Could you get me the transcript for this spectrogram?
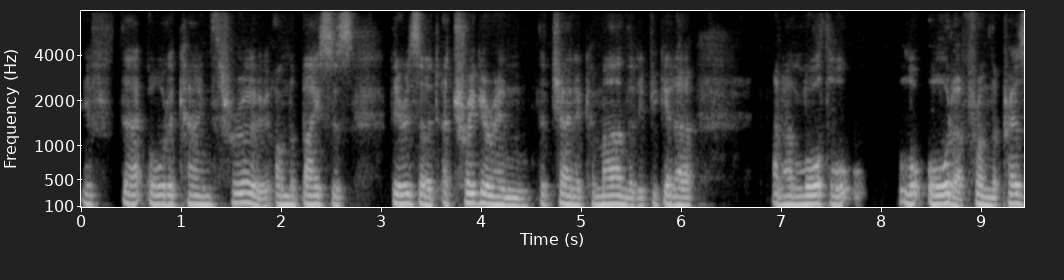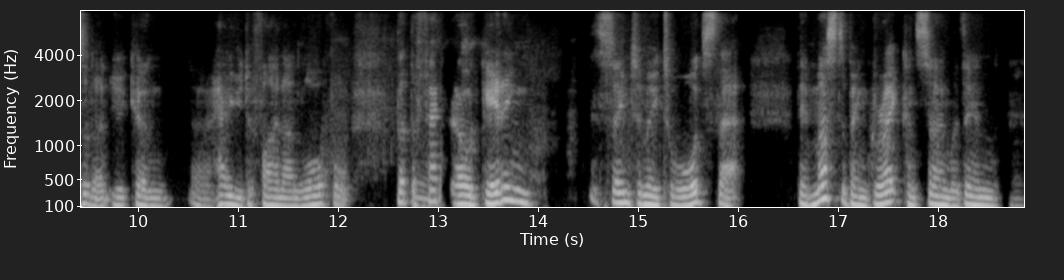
if that order came through on the basis there is a, a trigger in the chain of command that if you get a an unlawful order from the president, you can uh, how you define unlawful. But the mm. fact they were getting seemed to me towards that, there must have been great concern within mm.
